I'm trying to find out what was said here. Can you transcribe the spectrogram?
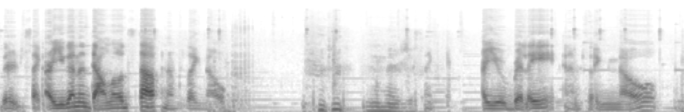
they're just like, are you gonna download stuff? And I'm just like, no. and they're just like, are you really? And I'm like, no. you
